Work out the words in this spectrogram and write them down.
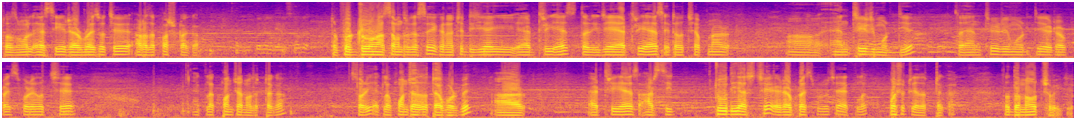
তো অজমোবাইল এসি এটার প্রাইস হচ্ছে আট হাজার পাঁচশো টাকা। তারপর ড্রোন আছে আমাদের কাছে, এখানে হচ্ছে ডিজিআই এয়ার থ্রি এস তো ডিজিআই এয়ার থ্রি এস এটা হচ্ছে আপনার এন থ্রি রিমোট দিয়ে। তো এন থ্রি রিমোট দিয়ে এটার প্রাইস পড়ে হচ্ছে এক লাখ পঞ্চান্ন হাজার টাকা। সরি এক লাখ পঞ্চাশ হাজার টাকা পড়বে। আর আর three S R C two দিয়ে আসছে, এটার প্রাইস পড়বে হচ্ছে এক লাখ পঁয়ষট্টি হাজার টাকা। তো ধন্যবাদ সবাইকে।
